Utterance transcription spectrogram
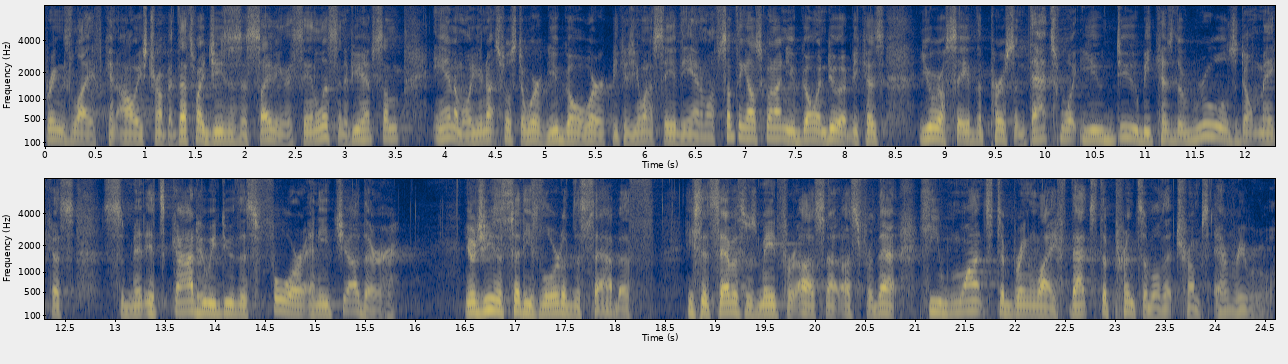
brings life can always trump it. That's why Jesus is citing this, saying, listen, if you have some animal, you're not supposed to work. You go work because you want to save the animal. If something else going on, you go and do it because you will save the person. That's what you do because the rules don't make us submit. It's God who we do this for and each other. You know, Jesus said he's Lord of the Sabbath. He said Sabbath was made for us, not us for that. He wants to bring life. That's the principle that trumps every rule.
